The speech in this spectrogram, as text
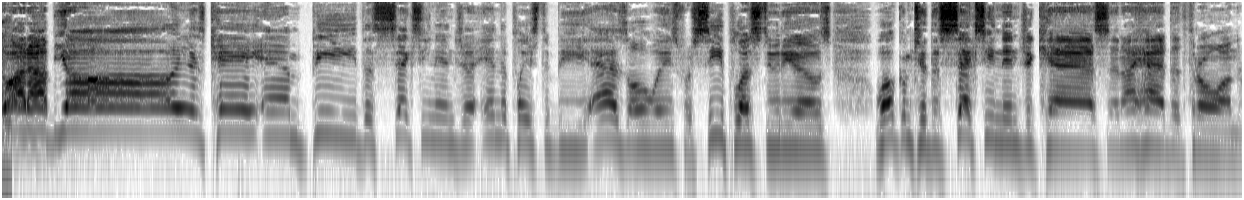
What up, y'all? It is KMB, the sexy ninja, in the place to be, as always, for C Plus Studios. Welcome to the Sexy Ninja Cast, and I had to throw on the,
